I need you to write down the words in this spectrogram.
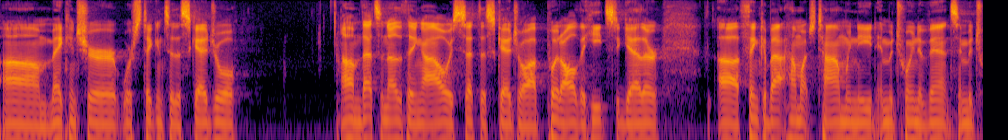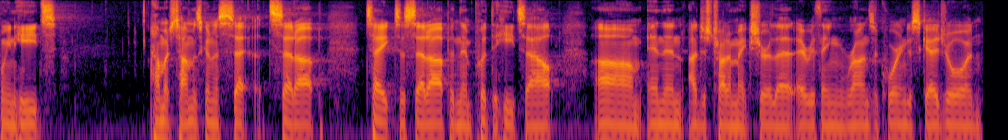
um, making sure we're sticking to the schedule. Um, that's another thing. I always set the schedule. I put all the heats together, uh, think about how much time we need in between events, in between heats, how much time it's going to set set up, take to set up, and then put the heats out. Um, and then I just try to make sure that everything runs according to schedule and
